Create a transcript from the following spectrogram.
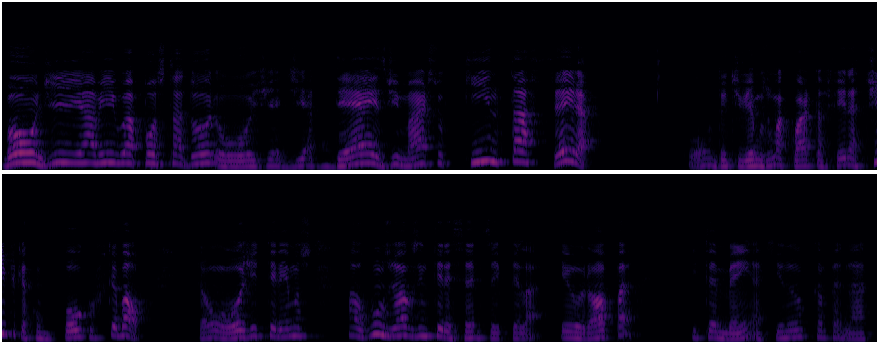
Bom dia, amigo apostador. Hoje é dia 10 de março, quinta-feira. Ontem tivemos uma quarta-feira típica com pouco futebol. Então hoje teremos alguns jogos interessantes aí pela Europa e também aqui no campeonato,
